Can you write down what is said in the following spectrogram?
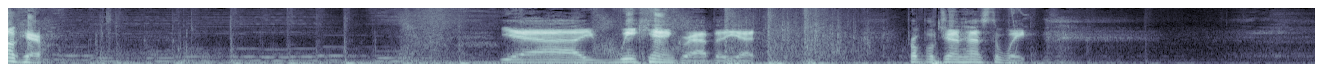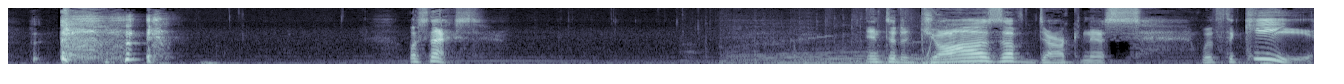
I don't care. Yeah, we can't grab it yet. Purple Gen has to wait. What's next? Into the jaws of darkness with the key.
